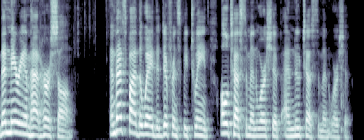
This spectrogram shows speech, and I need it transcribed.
Then Miriam had her song. And that's, by the way, the difference between Old Testament worship and New Testament worship.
